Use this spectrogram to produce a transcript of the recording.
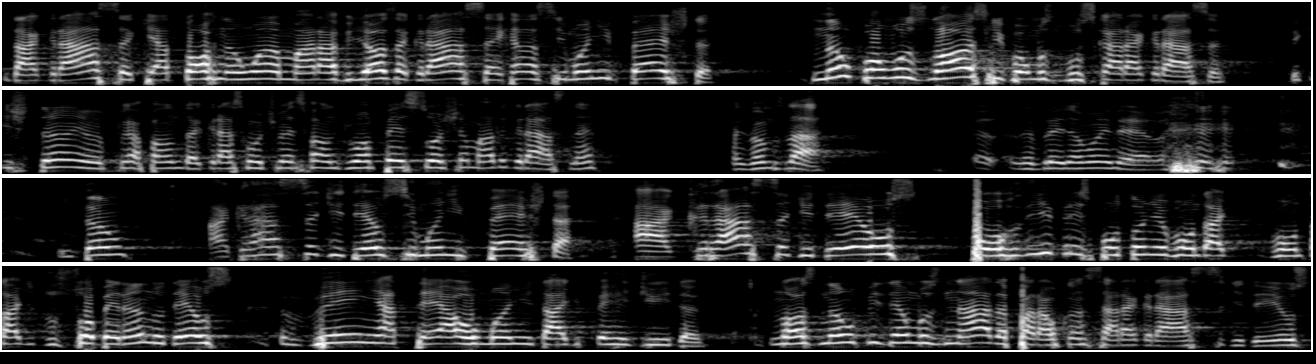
da graça, que a torna uma maravilhosa graça, é que ela se manifesta. Não fomos nós que fomos buscar a graça. Fica estranho ficar falando da graça como se estivesse falando de uma pessoa chamada graça, né? Mas vamos lá. Eu lembrei da mãe dela. então, a graça de Deus se manifesta. A graça de Deus, por livre e espontânea vontade, vontade do soberano Deus, vem até a humanidade perdida. Nós não fizemos nada para alcançar a graça de Deus.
